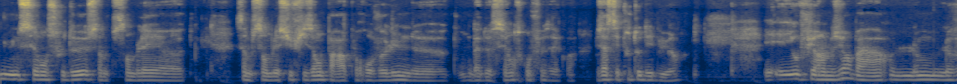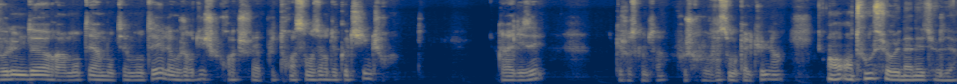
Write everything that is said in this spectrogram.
une séance ou deux, ça me semblait, euh, ça me semblait suffisant par rapport au volume de, bah, de séances qu'on faisait. Quoi. Mais ça, c'est tout au début. hein. Et, et au fur et à mesure, bah, le, le volume d'heures a monté, a monté, a monté. Là, aujourd'hui, je crois que je suis à plus de 300 heures de coaching, je crois, réalisé. Quelque chose comme ça. Faut que je fasse mon calcul. Là. en, en tout, sur une année, tu veux dire?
